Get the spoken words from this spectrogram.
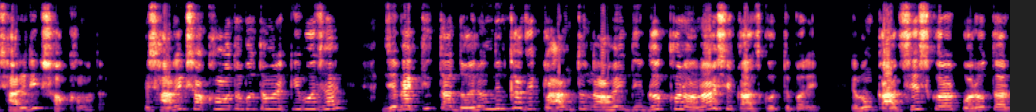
শারীরিক সক্ষমতা। শারীরিক সক্ষমতা বলতে আমরা কি বোঝায়? যে ব্যক্তি তার দৈনন্দিন কাজে ক্লান্ত না হয়ে দীর্ঘক্ষণ অনায়াসে কাজ করতে পারে এবং কাজ শেষ করার পরেও তার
